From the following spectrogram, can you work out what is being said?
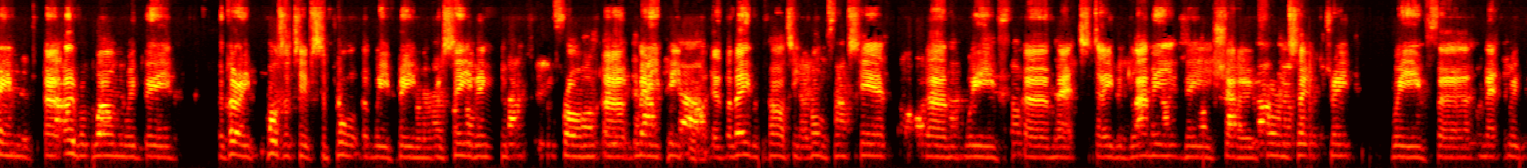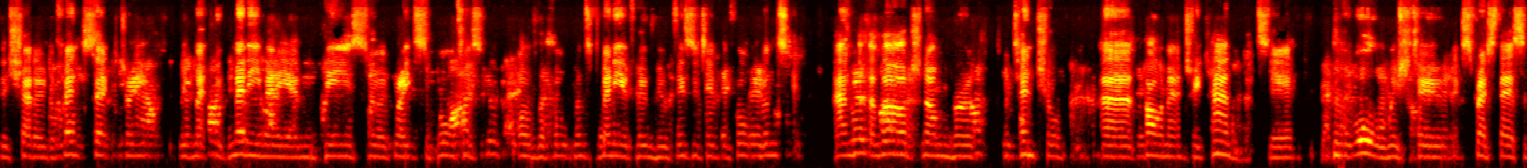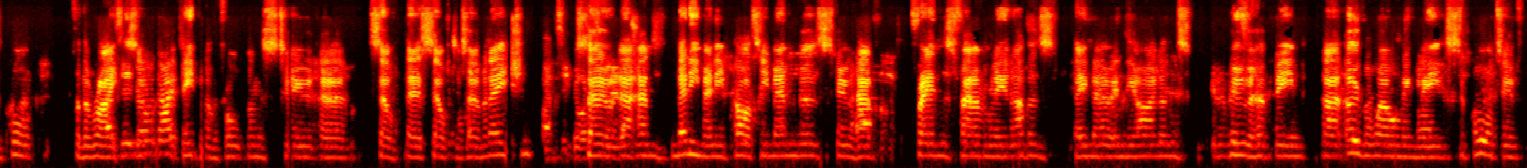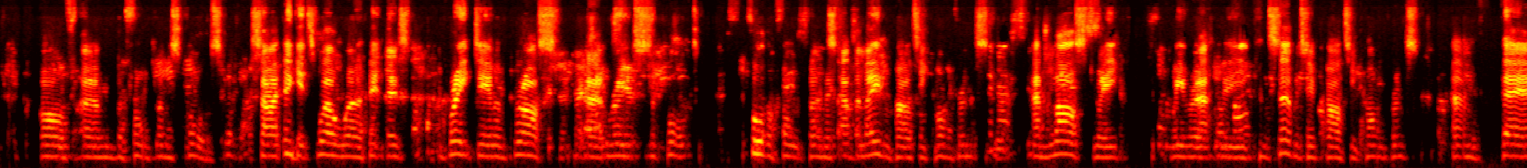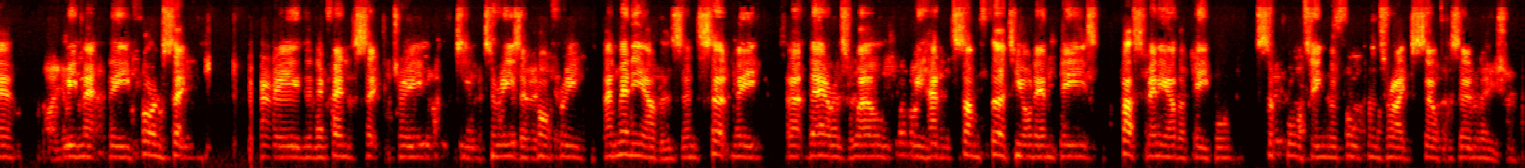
been uh, overwhelmed with the the very positive support that we've been receiving from uh, many people. At the Labour Party conference here, um, we've uh, met David Lammy, the Shadow Foreign Secretary. We've uh, met with the Shadow Defence Secretary. We've met with many, many MPs who are great supporters of the Falklands, many of whom have visited the Falklands, and a large number of potential uh, parliamentary candidates here who all wish to express their support for the rights of the people of the Falklands to uh, self their self determination. So, uh, and many many party members who have friends, family, and others they know in the islands who have been uh, overwhelmingly supportive of um, the Falklands cause. So I think it's well worth it. There's a great deal of grassroots uh, support for the Falklands at the Labour Party conference, and last week we were at the Conservative Party conference, and there we met the Foreign Secretary, the Defence Secretary, Theresa Coffey, and many others. And certainly uh, there as well, we had some 30 odd MPs, plus many other people supporting the Falklands right to self determination.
